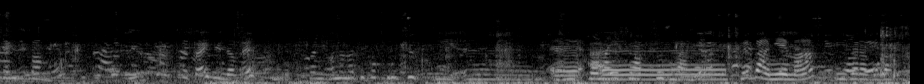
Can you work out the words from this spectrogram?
trochę, zobaczę, nie? Czy ona jeszcze ma przyszła, nie? Chyba nie ma i zaraz zobaczymy.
